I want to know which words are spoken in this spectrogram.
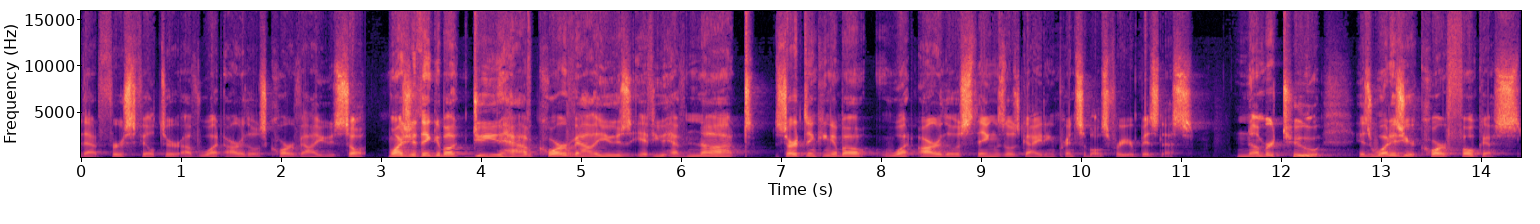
that first filter of what are those core values. So, I want you to think about do you have core values? If you have not, start thinking about what are those things, those guiding principles for your business. Number two is what is your core focus?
